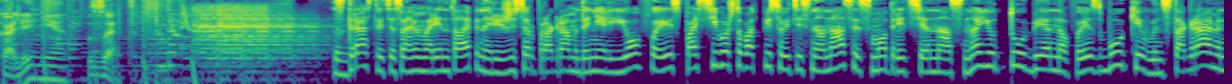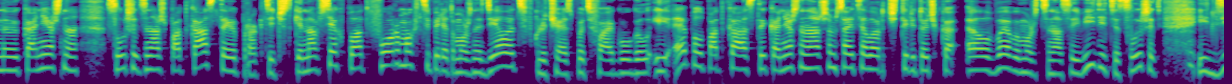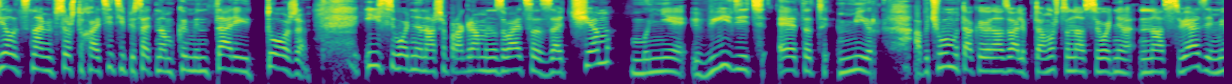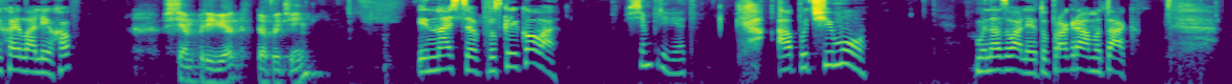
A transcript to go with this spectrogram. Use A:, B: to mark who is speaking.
A: Поколение Z.
B: Здравствуйте, с вами Марина Талапина, режиссер программы Даниэль Йофф. И спасибо, что подписываетесь на нас и смотрите нас на Ютубе, на Фейсбуке, в Инстаграме. Ну и, конечно, слушайте наши подкасты практически на всех платформах. Теперь это можно делать, включая Spotify, Google и Apple подкасты. И, конечно, на нашем сайте lr4.lv вы можете нас и видеть, и слышать, и делать с нами все, что хотите, писать нам комментарии тоже. И сегодня наша программа называется «Зачем мне видеть этот мир. А почему мы так ее назвали? Потому что у нас сегодня на связи Михаил Олехов.
C: Всем привет, добрый день.
B: И Настя Прускорякова.
D: Всем привет.
B: А почему мы назвали эту программу так?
